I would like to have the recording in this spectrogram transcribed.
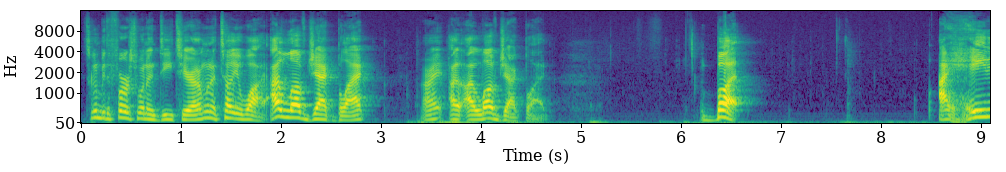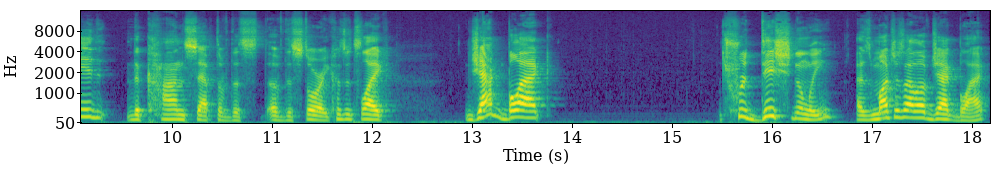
It's gonna be the first one in D tier. I'm gonna tell you why. I love Jack Black. All right, I, I love Jack Black. But I hated the concept of this of the story because it's like Jack Black traditionally, as much as I love Jack Black,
